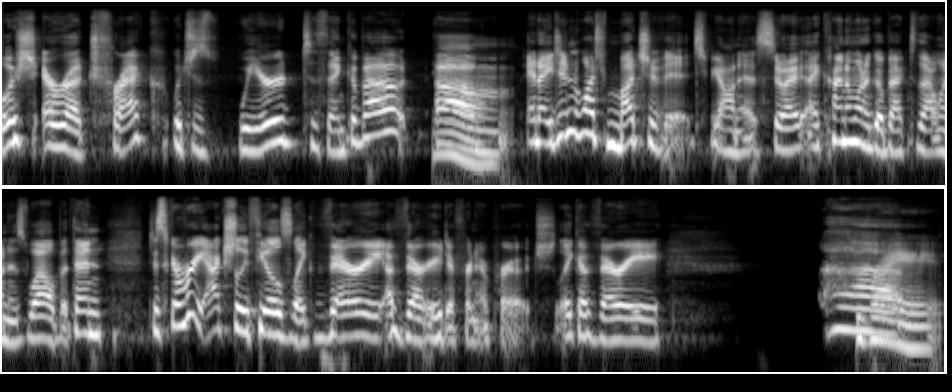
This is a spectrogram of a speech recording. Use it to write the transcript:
Bush era Trek, which is weird to think about. Yeah. Um, and I didn't watch much of it, to be honest. So I, I kind of want to go back to that one as well. But then Discovery actually feels like very a very different approach, like a very uh, right.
